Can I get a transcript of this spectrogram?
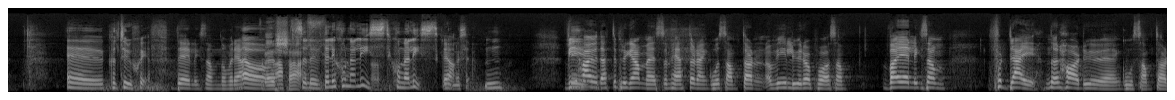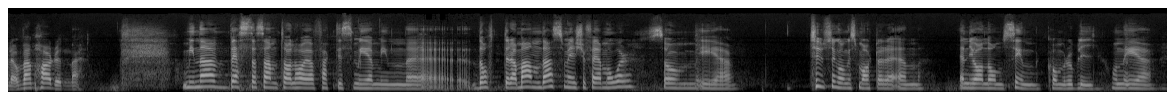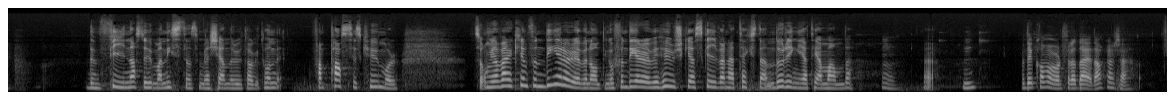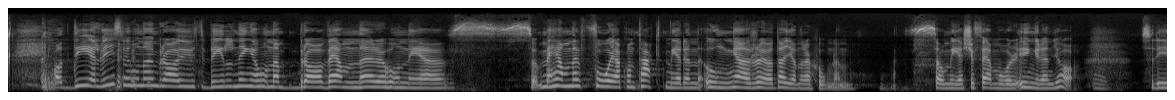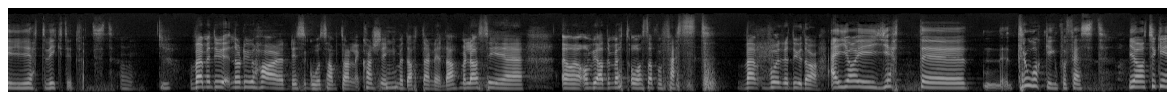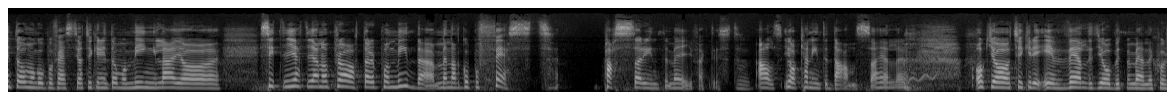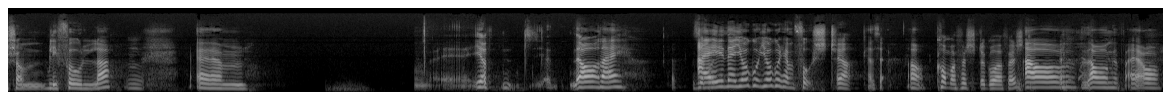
Eh, kulturchef. Det er liksom nummer én. Ja, Det är chef. absolut. Eller journalist. Journalist kan Ja. man säga. Mm. Vi har jo dette programmet som heter Den gode samtalen, og vi lurer på hva er liksom for deg, når har du en god samtale, og hvem har du den med? Mina bästa samtal har jag faktiskt med min eh, dotter Amanda som är 25 år. Som är tusen gånger smartare än, än jag någonsin kommer att bli. Hon är den finaste humanisten som jag känner överhuvudtaget. Hon fantastisk humor. Så om jag verkligen funderar över någonting och funderar över hur ska jag skriva den här texten, då ringer jag till Amanda. Ja. Mm. Men det kommer vel fra deg da, kanskje? Ja, delvis, men hon har en bra utbildning och hon har bra vänner. Och hon är... Så med henne får jag kontakt med den unga röda generationen som är 25 år yngre än jag. Så det är ju jätteviktigt faktiskt. Hvem er du, når du har disse gode samtalene, kanskje ikke med datteren din da, men la oss si eh, eh, om vi hadde møtt Åsa på fest, hvem, hvor er du? Nej, Jag är jättetråkig på fest. Jag tycker inte om att gå på fest, jag tycker inte om att mingla. Jag sitter jättegärna och pratar på en middag, men att gå på fest passar inte mig faktiskt. Alls. Jag kan inte dansa heller. Och jag tycker det är väldigt jobbigt med människor som blir fulla. Ehm, jag, ja, nej. Nej, nej jag, går, jag går hem först. Ja. Kan jag säga. Ja. Komme først og gå først? Ja, ja, ungefär. Ja.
